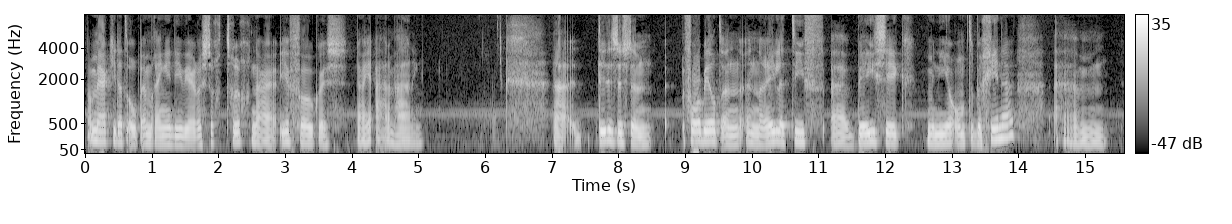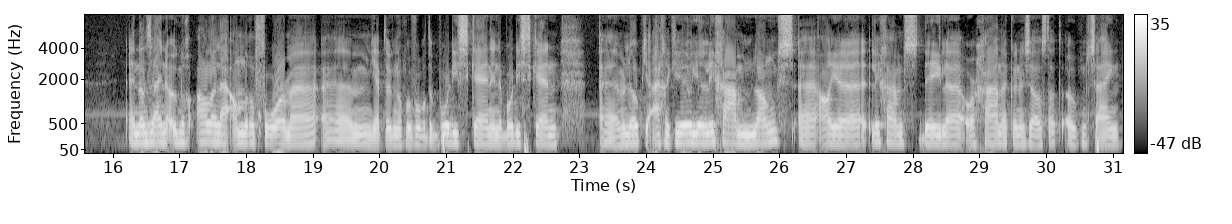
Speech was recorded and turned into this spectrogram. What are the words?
Dan merk je dat op en breng je die weer rustig terug naar je focus, naar je ademhaling. Nou, dit is dus een voorbeeld, een, een relatief uh, basic manier om te beginnen. Um, en dan zijn er ook nog allerlei andere vormen. Um, je hebt ook nog bijvoorbeeld de bodyscan. In de bodyscan um, loop je eigenlijk heel je lichaam langs. Uh, al je lichaamsdelen, organen kunnen zelfs dat ook zijn.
